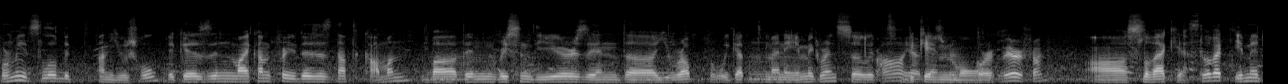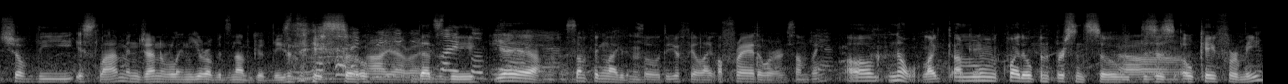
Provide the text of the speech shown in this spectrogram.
For me, it's a little bit unusual because in my country this is not common. But in recent years in Europe, we got many immigrants, so it oh, yeah, became more Where are you from? Uh, Slovakia. Slovak. Image of the Islam in general in Europe it's not good these days. So Ah, yeah, right. that's the Islamophobia, yeah, yeah, yeah. yeah, something like that. So do you feel like afraid or something? Um, no, like I'm a quite open person, so this is Ah. okay for me.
